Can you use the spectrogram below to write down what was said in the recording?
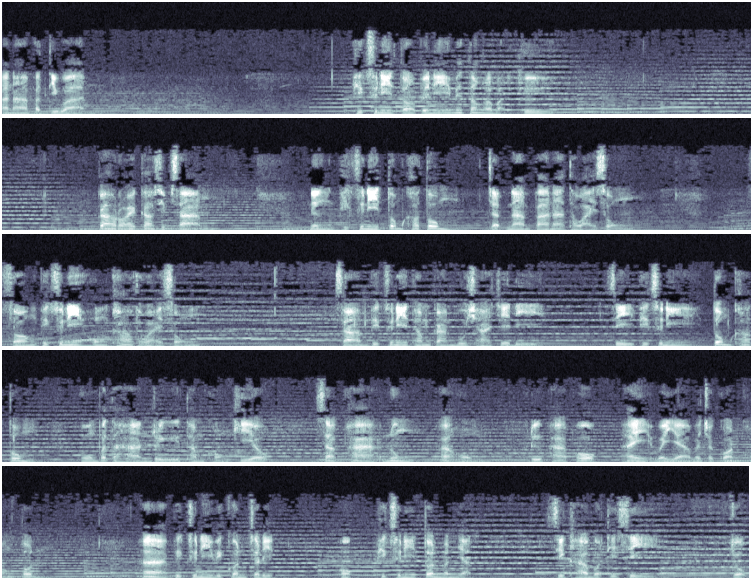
อนาปฏิวานภิกษุณีต่อไปนี้ไม่ต้องอบัตคือ 993 1. ภิกษุณีต้มข้าวต้ม จัดน้ำปานาถวายสงฆ์ 2. ภิกษุณีหุงข้าวถวายสงฆ์ 3. ภิกษุณีทำการบูชาเจดีย์ 4. ภิกษุณีต้มข้าวต้ม หุงพัตหารหรือทำของเคี้ยวซักผ้านุ่ง ผ้าห่ม หรือผ้าโพกให้วิยาวัจกรของตน 5. ภิกษุณีวิกลจริต 6. ภิกษุณีต้นบัญญัติสิกขาบทที่ 4 จบ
